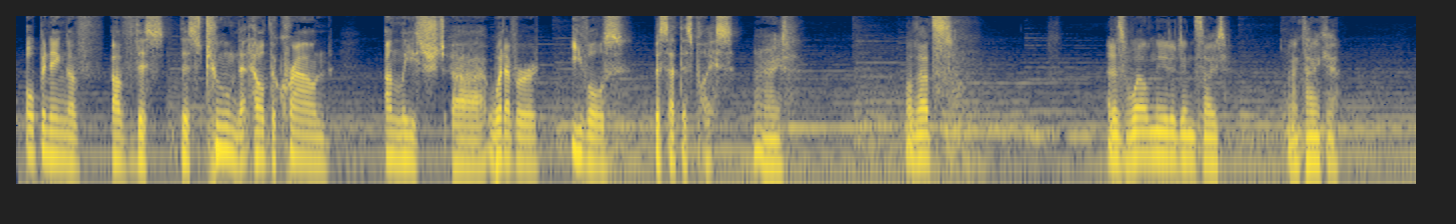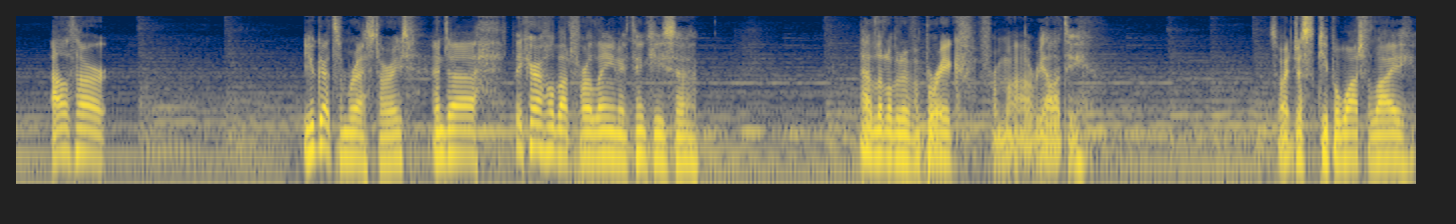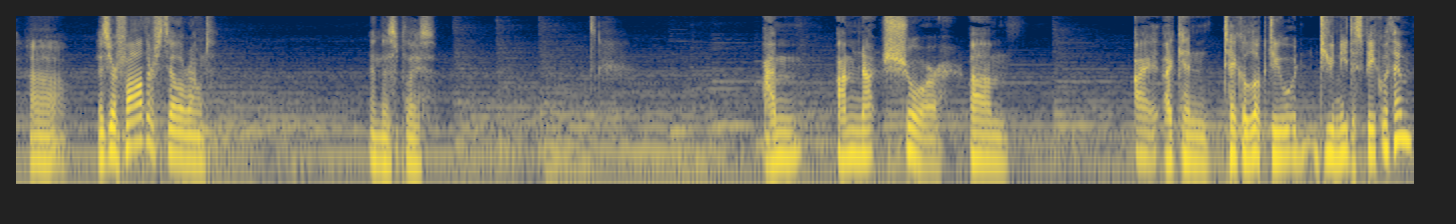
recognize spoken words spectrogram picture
opening of of this this tomb that held the crown unleashed uh, whatever evils beset this place. All right. Well, that's that is well needed insight. Thank you, Althar. You get some rest, all right, and uh, be careful about Farlane. I think he's uh, had a little bit of a break from uh, reality. So I just keep a watchful eye. Uh, is your father still around in this place? I'm I'm not sure. Um, I I can take a look. Do you do you need to speak with him?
